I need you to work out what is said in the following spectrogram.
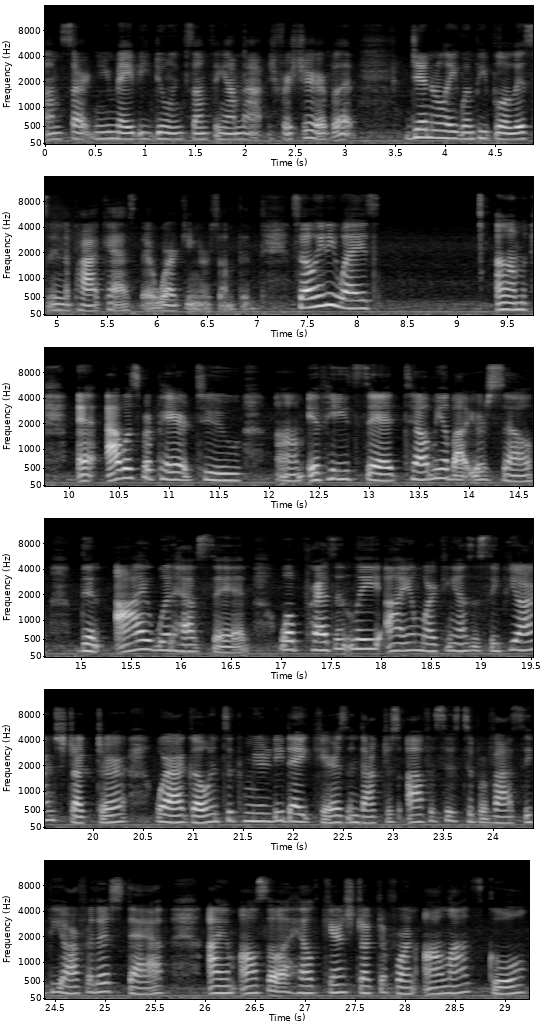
I'm certain you may be doing something, I'm not for sure, but generally when people are listening to podcasts, they're working or something. So, anyways, um, and I was prepared to, um, if he said, Tell me about yourself, then I would have said, Well, presently I am working as a CPR instructor where I go into community daycares and doctors' offices to provide CPR for their staff. I am also a healthcare instructor for an online school,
